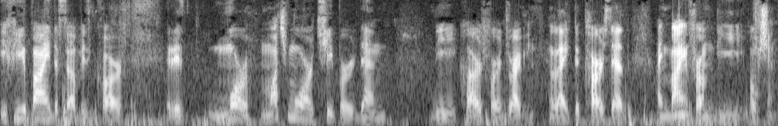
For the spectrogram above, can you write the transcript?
if you buy the service car it is more much more cheaper than the cars for driving like the cars that I'm buying from the auction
